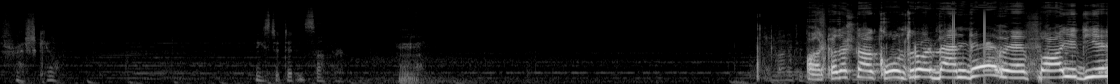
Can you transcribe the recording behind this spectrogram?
Fresh kill. At least it didn't suffer. To Arkadaşlar kontrol bende ve Faye diye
